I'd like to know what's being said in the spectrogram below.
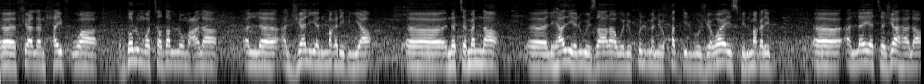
آه، فعلا حيف وظلم وتظلم على الجالية المغربية. نتمنى لهذه الوزارة ولكل من يقدم جوائز في المغرب أن لا يتجاهل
